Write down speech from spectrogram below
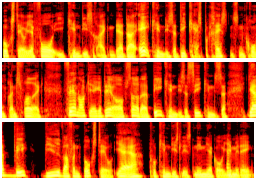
bogstav, jeg får i kendisrækken. Der, der er A-kendiser, det er Kasper Christensen, kronprins Frederik. Fær nok, jeg ikke er deroppe, så er der B-kendiser, C-kendiser. Jeg vil vide, hvad for en bogstav jeg er på kendislisten, inden jeg går hjem i dag.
